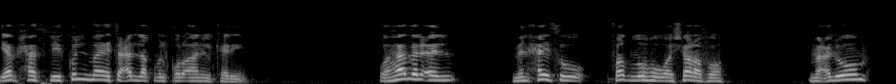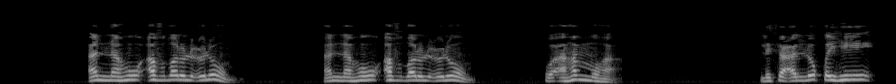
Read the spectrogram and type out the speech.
يبحث في كل ما يتعلق بالقرآن الكريم. وهذا العلم من حيث فضله وشرفه معلوم أنه أفضل العلوم أنه أفضل العلوم وأهمها لتعلقه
